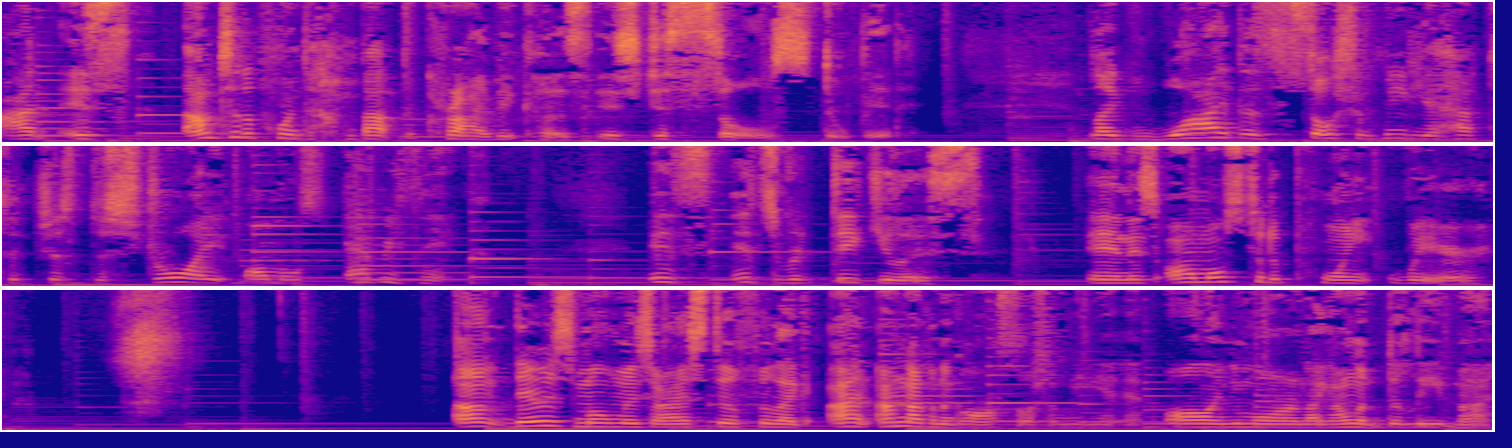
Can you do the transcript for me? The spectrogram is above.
I it's I'm to the point that I'm about to cry because it's just so stupid. Like, why does social media have to just destroy almost everything? It's it's ridiculous, and it's almost to the point where um there's moments where I still feel like I, I'm not gonna go on social media at all anymore. Like I'm gonna delete my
